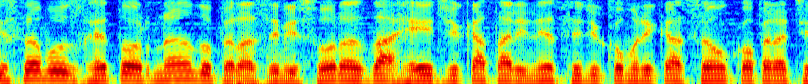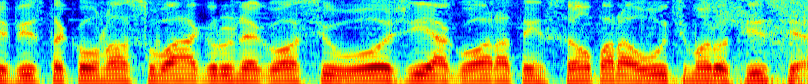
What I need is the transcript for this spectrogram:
estamos retornando pelas emissoras da Rede Catarinense de Comunicação Cooperativista com o nosso agronegócio hoje. E agora, atenção para a última notícia.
